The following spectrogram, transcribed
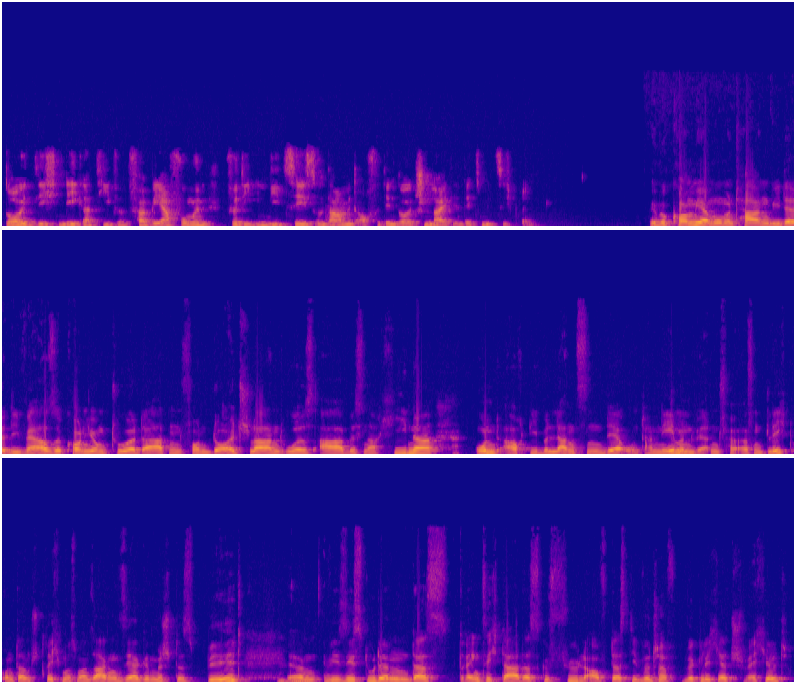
deutlich negative Verwerfungen für die Indizes und damit auch für den deutschen Leitindex mit sich bringen. Wir bekommen ja momentan wieder diverse Konjunkturdaten von Deutschland, USA bis nach China und auch die Bilanzen der Unternehmen werden veröffentlicht. Unterm Strich muss man sagen, sehr gemischtes Bild. Mhm. Ähm, wie siehst du denn das? Drängt sich da das Gefühl auf, dass die Wirtschaft wirklich jetzt schwächelt?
